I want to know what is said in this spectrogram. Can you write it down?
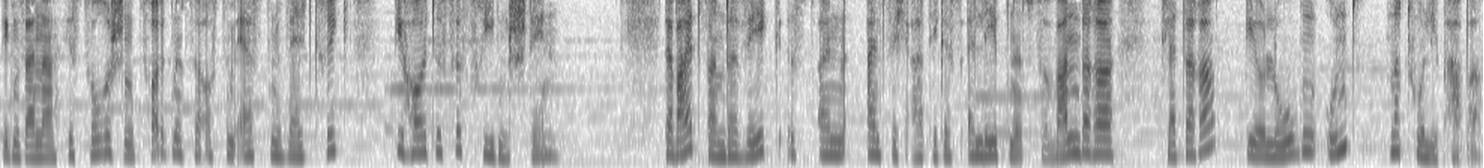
wegen seiner historischen Zeugnisse aus dem Ersten Weltkrieg, die heute für Frieden stehen. Der Weitwanderweg ist ein einzigartiges Erlebnis für Wanderer, Kletterer, Geologen und Naturliebhaber.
